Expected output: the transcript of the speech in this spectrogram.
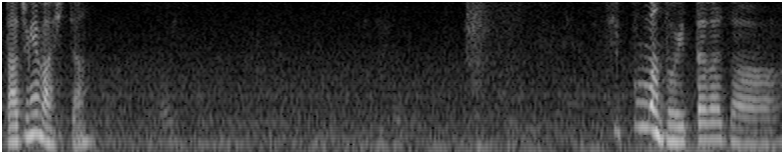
나중에 마시자. 십 분만 더 있다 가자.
